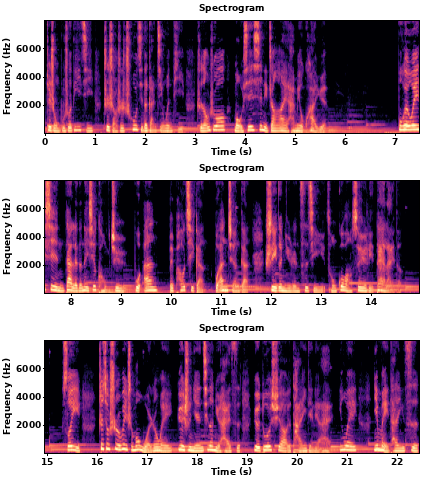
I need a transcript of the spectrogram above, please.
这种不说低级，至少是初级的感情问题，只能说某些心理障碍还没有跨越。不回微信带来的那些恐惧、不安、被抛弃感、不安全感，是一个女人自己从过往岁月里带来的。所以，这就是为什么我认为越是年轻的女孩子越多需要谈一点恋爱，因为你每谈一次，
